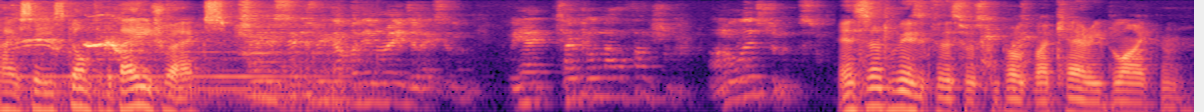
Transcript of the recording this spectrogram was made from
I see he's gone for the beige rags. And as soon as we got within range of Exxilon, we had total malfunction on all instruments. Incidental music for this was composed by Carey Blyton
